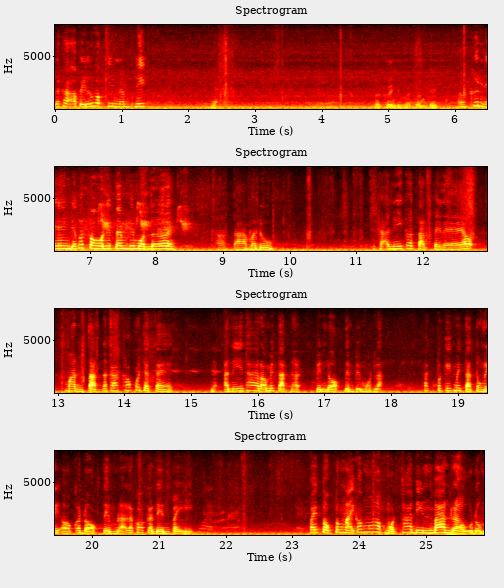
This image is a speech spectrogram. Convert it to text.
แล้วก็เอาไปลวกจิ้มน้ำพริกเนี่ยมันขึ้นอยู่กับต้นพริกเอาขึ้นเองเดี๋ยวก็โตเนี่ยเต็มไปหมดเลยอ่าตามมาดูค่ะอันนี้ก็ตัดไปแล้วมันตัดนะคะเขาก็จะแตกเนี่ยอันนี้ถ้าเราไม่ตัดก็เป็นดอกเต็มไปหมดละถ้าปาเก๊กไม่ตัดตรงนี้ออกก็ดอกเต็มละแล้วก็กระเด็นไปอีก ไปตกตรงไหนก็งอกหมดถ้าดินบ้านเราอุดม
